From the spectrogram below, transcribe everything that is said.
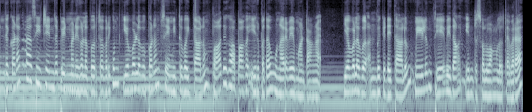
இந்த கடகராசியை சேர்ந்த பெண்மணிகளை பொறுத்த வரைக்கும் எவ்வளவு பணம் சேமித்து வைத்தாலும் பாதுகாப்பாக இருப்பதை உணரவே மாட்டாங்க. எவ்வளவு அன்பு கிடைத்தாலும் மேலும் தேவைதான் என்று சொல்லுவாங்களோ தவிர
